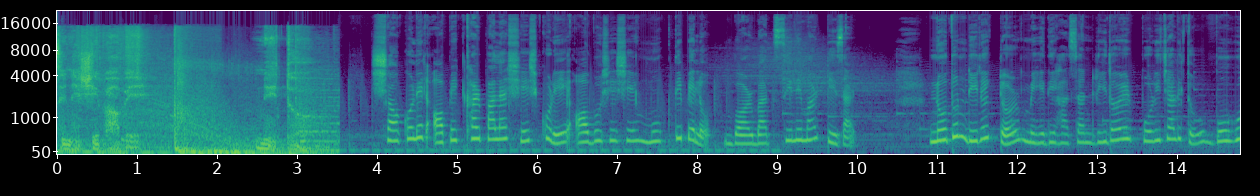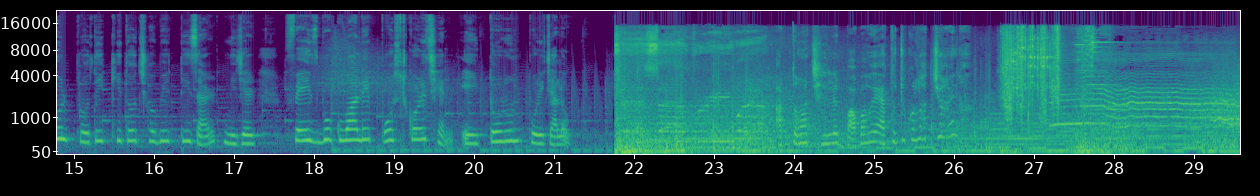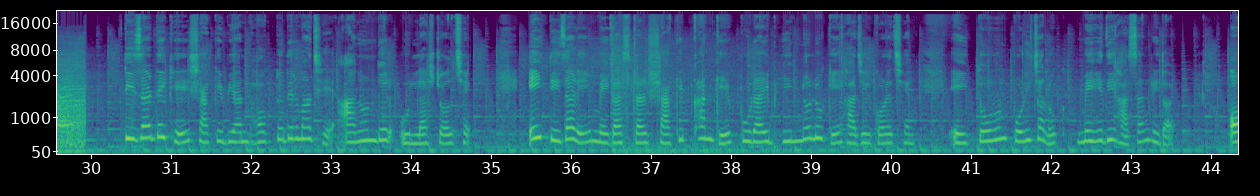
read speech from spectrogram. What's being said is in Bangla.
হাসিনে নিত। সকলের অপেক্ষার পালা শেষ করে অবশেষে মুক্তি পেল বরবাদ সিনেমার টিজার নতুন ডিরেক্টর মেহেদি হাসান হৃদয়ের পরিচালিত বহুল প্রতীক্ষিত ছবির টিজার নিজের ফেসবুক ওয়ালে পোস্ট করেছেন এই তরুণ পরিচালক। আর তোমার ছেলের বাবা হয়ে এতটুকু লজ্জা হয় না? টিজার দেখে সাকিবিয়ান ভক্তদের মাঝে আনন্দের উল্লাস চলছে। এই টিজারে মেগাস্টার শাকিব খানকে পুরাই ভিন্ন লুকে হাজির করেছেন এই তরুণ পরিচালক মেহেদি হাসান হৃদয়।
